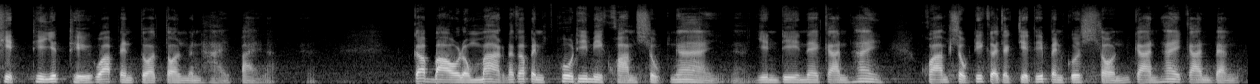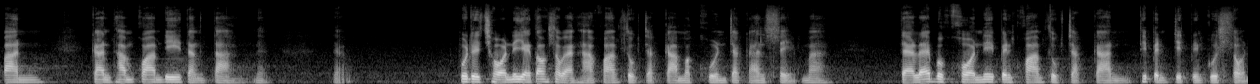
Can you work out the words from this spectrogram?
ผิดที่ยึดถือว่าเป็นตัวตนมันหายไปแล้วก็เบาลงมากแล้วก็เป็นผู้ที่มีความสุขง่ายนะยินดีในการให้ความสุขที่เกิดจากจิตที่เป็นกุศล การให้การแบ่งปัน การทำความดีต่างๆนะนะผู้ทุชนนี่ยังต้องแสวงหาความสุขจากการมคุณจากการเสพมาก แต่และบุคคลนี่เป็นความสุขจากการที่เป็นจิตเป็นกุศล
